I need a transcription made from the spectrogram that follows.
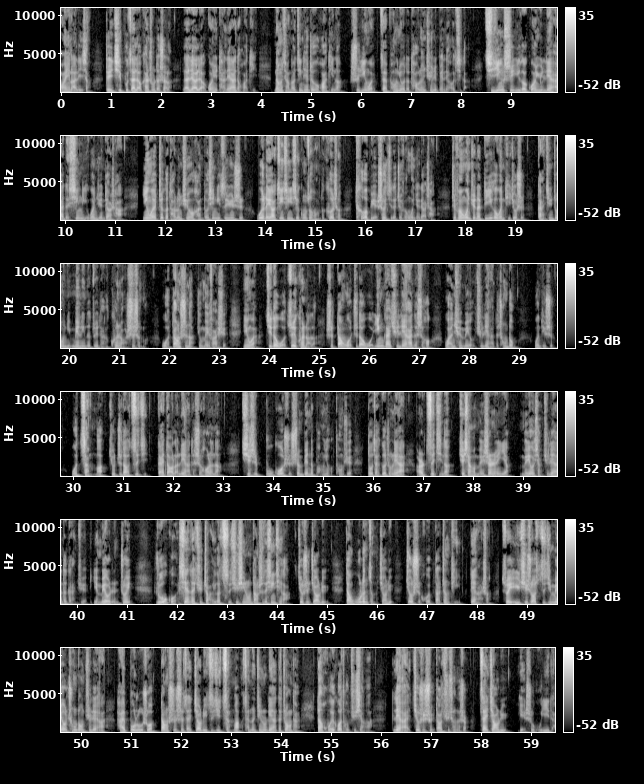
欢迎来理想。这一期不再聊看书的事了，来聊聊关于谈恋爱的话题。能想到今天这个话题呢，是因为在朋友的讨论群里边聊起的。起因是一个关于恋爱的心理问卷调查。因为这个讨论群有很多心理咨询师，为了要进行一些工作坊的课程，特别设计的这份问卷调查。这份问卷的第一个问题就是感情中你面临的最大的困扰是什么？我当时呢就没法选，因为记得我最困扰的是当我知道我应该去恋爱的时候，完全没有去恋爱的冲动。问题是，我怎么就知道自己该到了恋爱的时候了呢？其实不过是身边的朋友、同学都在各种恋爱，而自己呢却像个没事人一样，没有想去恋爱的感觉，也没有人追。如果现在去找一个词去形容当时的心情啊，就是焦虑。但无论怎么焦虑，就是回不到正题，恋爱上。所以，与其说自己没有冲动去恋爱，还不如说当时是在焦虑自己怎么才能进入恋爱的状态。但回过头去想啊，恋爱就是水到渠成的事儿，再焦虑也是无益的。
